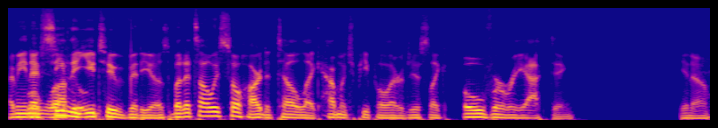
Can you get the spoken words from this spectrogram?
I mean, We'll- I've seen the YouTube videos, but it's always so hard to tell like how much people are just like overreacting. You know,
